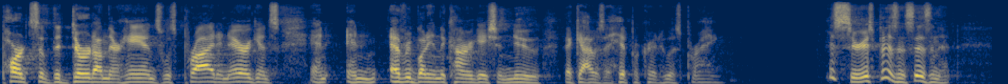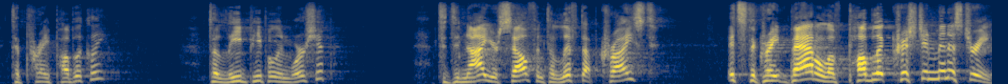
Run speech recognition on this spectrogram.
parts of the dirt on their hands was pride and arrogance, and, and everybody in the congregation knew that guy was a hypocrite who was praying. It's serious business, isn't it? To pray publicly, to lead people in worship, to deny yourself and to lift up Christ. It's the great battle of public Christian ministry.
